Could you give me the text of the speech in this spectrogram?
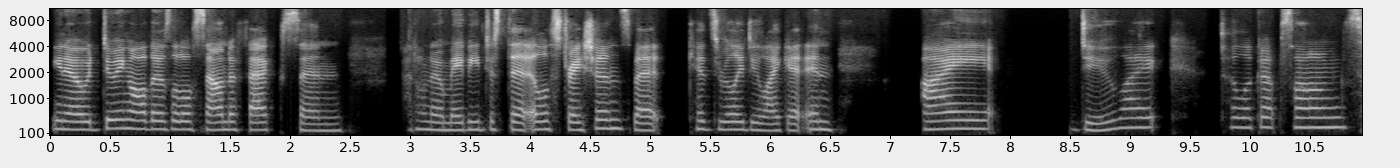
you know, doing all those little sound effects and I don't know, maybe just the illustrations, but kids really do like it. And I do like to look up songs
